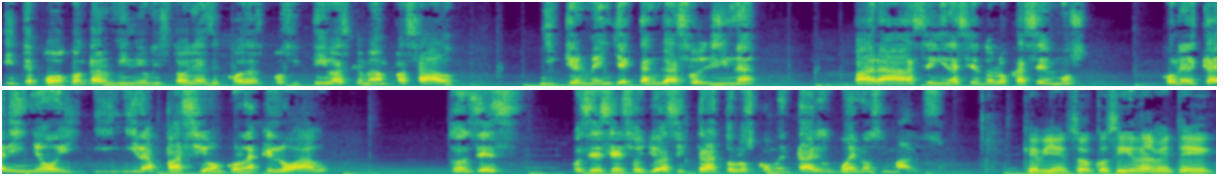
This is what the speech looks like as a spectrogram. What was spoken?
Y te puedo contar mil y una historias de cosas positivas que me han pasado y que me inyectan gasolina para seguir haciendo lo que hacemos con el cariño y, y, y, la pasión con la que lo hago. Entonces, pues es eso, yo así trato los comentarios buenos y malos. Qué bien, Soco. Sí, realmente,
